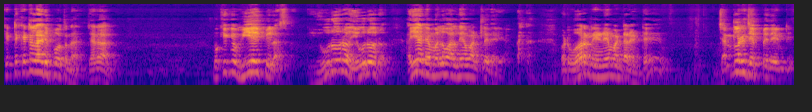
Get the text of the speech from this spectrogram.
కిట్టకిట్టలాడిపోతున్నారు జనాలు. ముఖ్యంగా విఐపీలు అసలు. ఎవరోరో ఎవరోరో. అయ్యా నేను మళ్ళీ వాళ్ళని ఏమంటలేదు అయ్యా. బట్ ఓర నేనేమంటానంటే జనరల్గా చెప్పేది ఏంటి?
